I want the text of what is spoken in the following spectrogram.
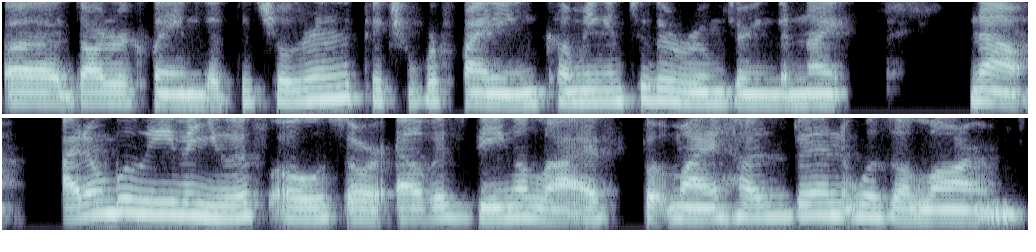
uh, daughter claimed that the children in the picture were fighting and coming into the room during the night. Now, I don't believe in UFOs or Elvis being alive, but my husband was alarmed.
